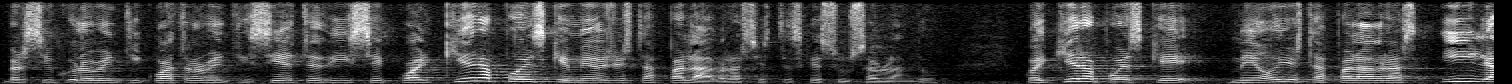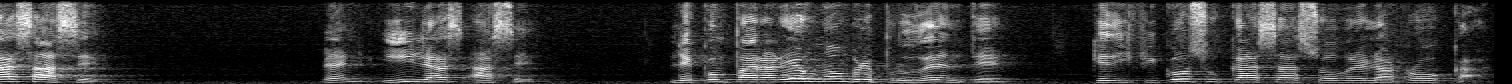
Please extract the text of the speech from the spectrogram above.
versículo 24 al 27 dice, cualquiera pues que me oye estas palabras, este es Jesús hablando, cualquiera pues que me oye estas palabras y las hace, ¿ven? Y las hace, le compararé a un hombre prudente que edificó su casa sobre la roca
